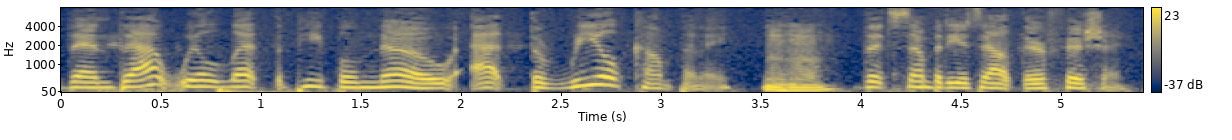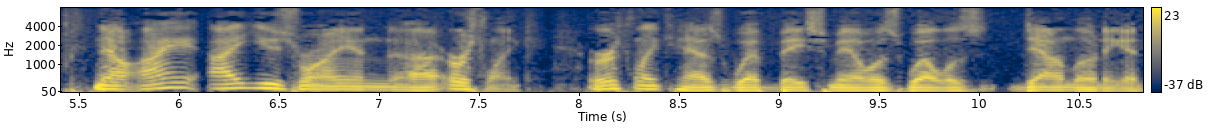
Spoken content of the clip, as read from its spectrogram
then that will let the people know at the real company Mm-hmm. that somebody is out there fishing. Now, I, I use Ryan uh, Earthlink. Earthlink has web-based mail as well as downloading it.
